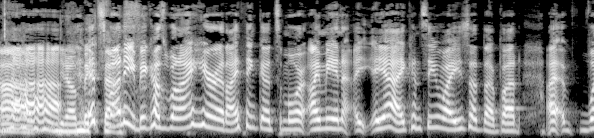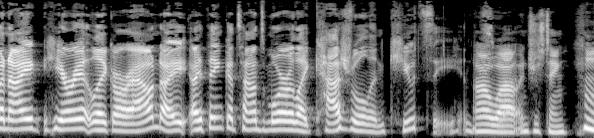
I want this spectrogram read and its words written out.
Uh, you know, Macbeth. it's funny because when I hear it, I think it's more. I mean, I- yeah, I can see why you said that, but I, when I hear it like around, I I think it sounds more like casual and cutesy. Oh wow, way. interesting. Hmm.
